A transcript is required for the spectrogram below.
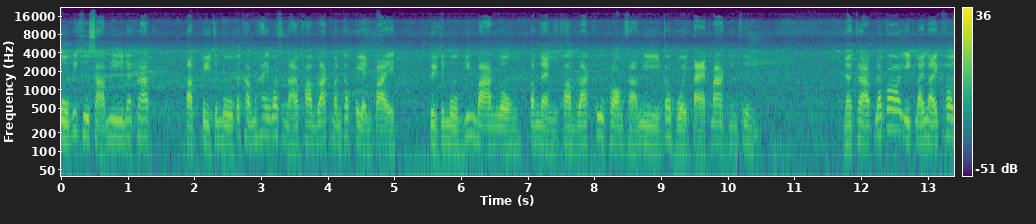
มูกนี่คือสามีนะครับ ตัดปีกจมูกก็ทำให้วาสนาความรักมันก็เปลี่ยนไปปีกจมูกยิ่งบางลงตำแหน่งความรักคู่ครองสามีก็ห่วยแตกมากยิ่งขึ้นนะครับ แล้วก็อีกหลาย ๆ คน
